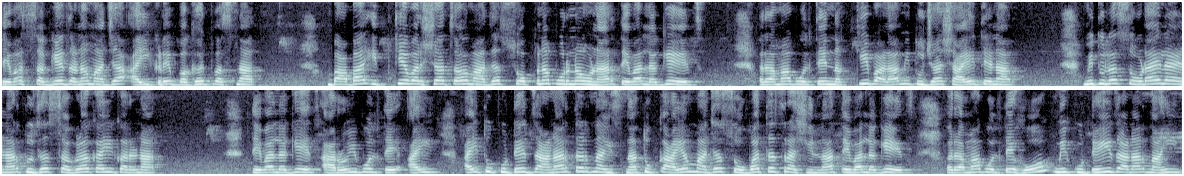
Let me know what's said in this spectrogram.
तेव्हा सगळेजणं माझ्या आईकडे बघत बसणार. बाबा इतके वर्षाचं माझं स्वप्न पूर्ण होणार. तेव्हा लगेच रमा बोलते नक्की बाळा मी तुझ्या शाळेत येणार. मी तुला सोडायला येणार तुझं सगळं काही करणार. तेव्हा लगेच आरोही बोलते आई आई तू कुठे जाणार तर नाहीस ना? तू कायम माझ्या सोबतच राहशील ना? तेव्हा लगेच रमा बोलते हो मी कुठेही जाणार नाही.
